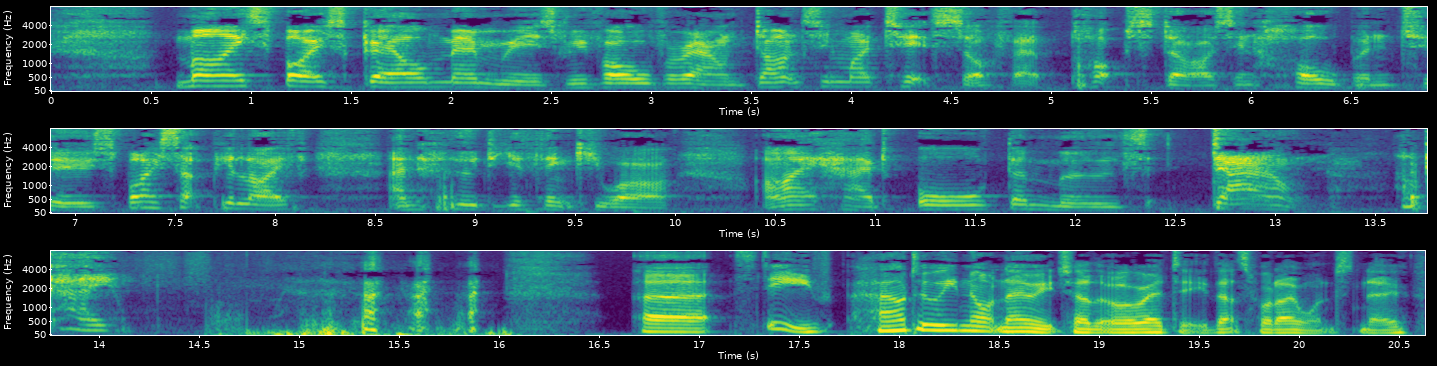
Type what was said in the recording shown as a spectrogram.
My Spice Girl memories revolve around dancing my tits off at Popstarz in Holborn to spice up your life and who do you think you are? I had all the moves down. Okay. Uh, Steve, how do we not know each other already? That's what I want to know.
